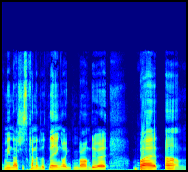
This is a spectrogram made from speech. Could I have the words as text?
I mean that's just kind of the thing like don't do it. But um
